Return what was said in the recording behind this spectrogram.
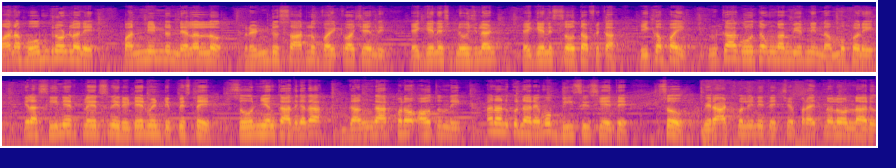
మన హోమ్ గ్రౌండ్లోనే పన్నెండు నెలల్లో రెండు సార్లు వైట్ వాష్ అయింది. Against New Zealand against South Africa. ఇకపై ఇంకా గౌతమ్ గంభీర్ని నమ్ముకొని ఇలా సీనియర్ ప్లేయర్స్ని రిటైర్మెంట్ ఇప్పిస్తే శూన్యం కాదు కదా గంగార్పణం అవుతుంది అని అనుకున్నారేమో బీసీసీ అయితే. సో విరాట్ కోహ్లీని తెచ్చే ప్రయత్నంలో ఉన్నారు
